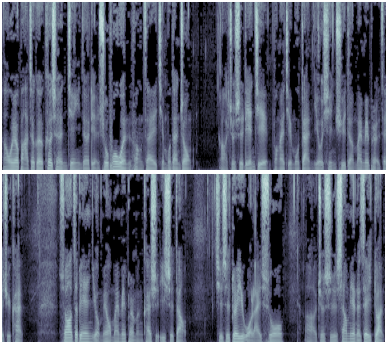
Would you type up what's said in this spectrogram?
那我有把这个课程剪影的脸书 po 文放在节目单中，啊，就是连结放在节目单，有兴趣的 MyMapper 再去看。说到这边，有没有 MyMapper 们开始意识到，其实对于我来说，啊、就是上面的这一段，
